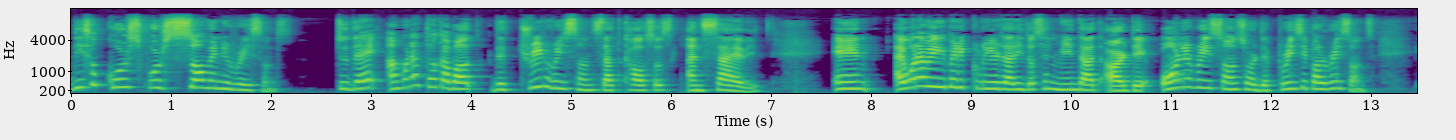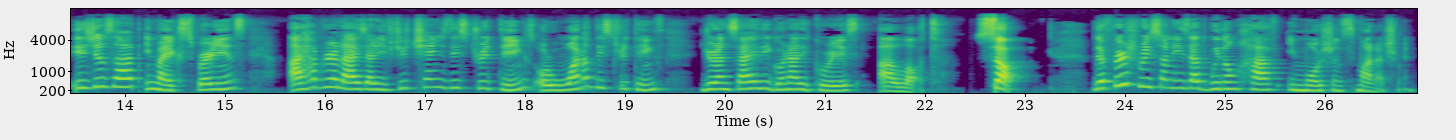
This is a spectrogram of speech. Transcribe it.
this occurs for so many reasons. Today, I'm going to talk about the three reasons that causes anxiety. And I want to be very clear that it doesn't mean that are the only reasons or the principal reasons. It's just that in my experience, I have realized that if you change these three things or one of these three things, your anxiety gonna decrease a lot. So, the first reason is that we don't have emotions management.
